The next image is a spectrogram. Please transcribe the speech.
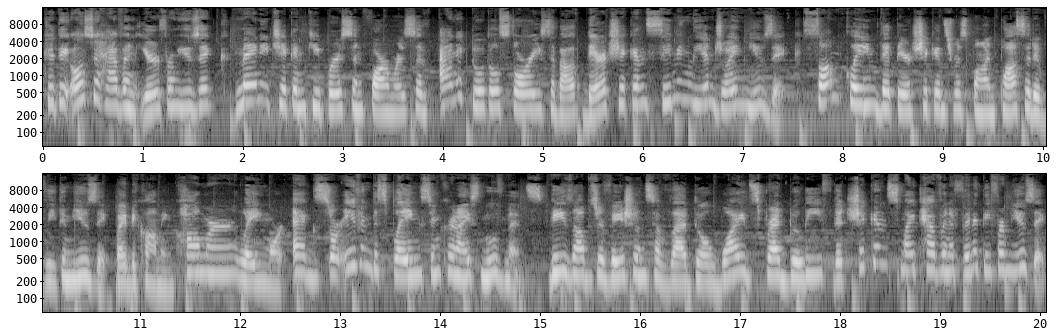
could they also have an ear for music? Many chicken keepers and farmers have anecdotal stories about their chickens seemingly enjoying music. Some claim that their chickens respond positively to music by becoming calmer, laying more eggs, or even displaying synchronized movements. These observations have led to a widespread belief that chickens might have an affinity for music.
